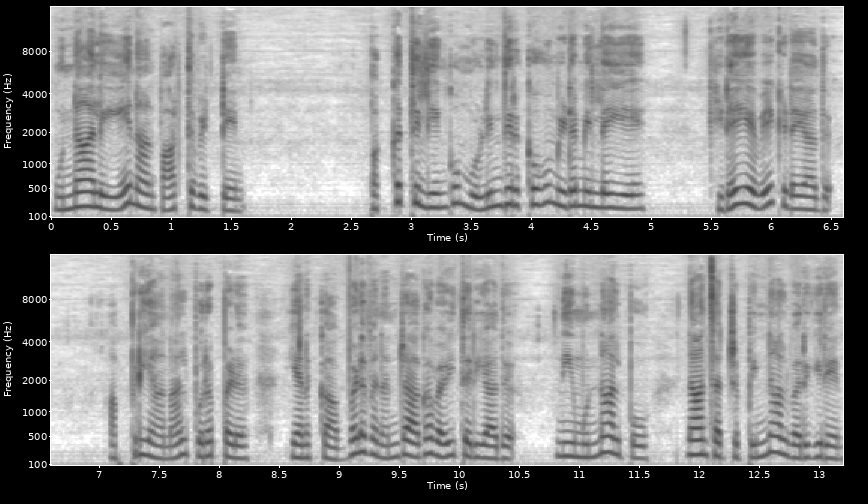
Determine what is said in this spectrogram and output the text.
முன்னாலேயே நான் பார்த்துவிட்டேன். பக்கத்தில் எங்கும் ஒளிந்திருக்கவும் இடமில்லையே. கிடையவே கிடையாது. அப்படியானால் புறப்படு. எனக்கு அவ்வளவு நன்றாக வழி தெரியாது. நீ முன்னால் போ. நான் சற்று பின்னால் வருகிறேன்.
